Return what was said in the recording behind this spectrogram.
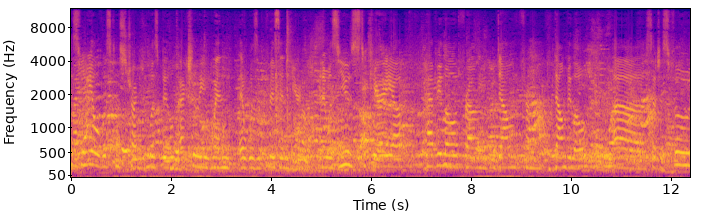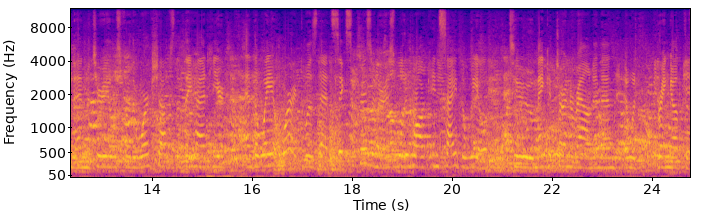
This wheel was constructed, was built actually when it was a prison here, and it was used to carry up heavy load from down from down below, uh, such as food and materials for the workshops that they had here. And the way it worked was that six prisoners would walk inside the wheel to make it turn around, and then it would bring up the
